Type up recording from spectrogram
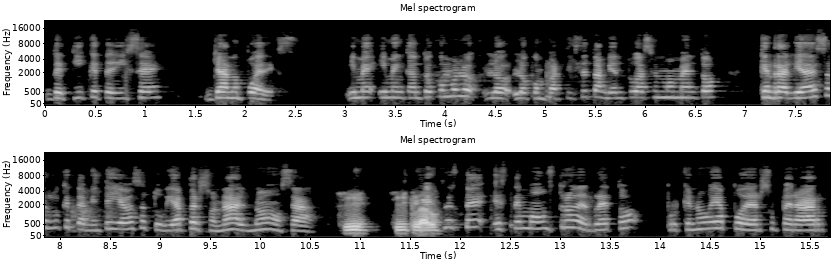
de ti que te dice, ya no puedes. Y me, y me encantó cómo lo, lo, lo compartiste también tú hace un momento, que en realidad es algo que también te llevas a tu vida personal, ¿no? O sea, sí, sí, claro. Este, este monstruo de reto, ¿por qué no voy a poder superar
